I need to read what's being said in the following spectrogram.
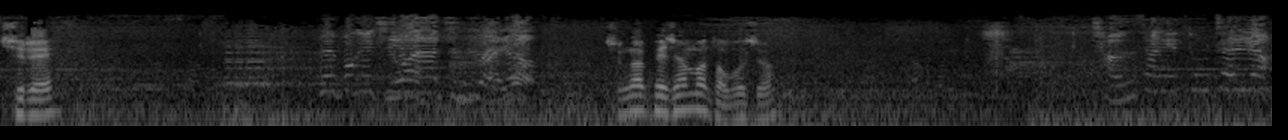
지뢰. 회복의 교환 준비 완료. 중간 페이지 한 번 더 보죠. 전상의 통찰력.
